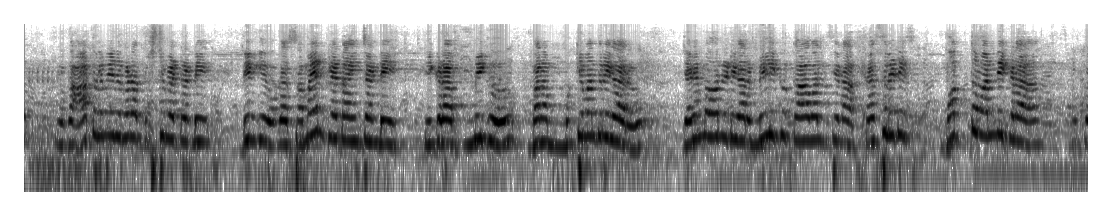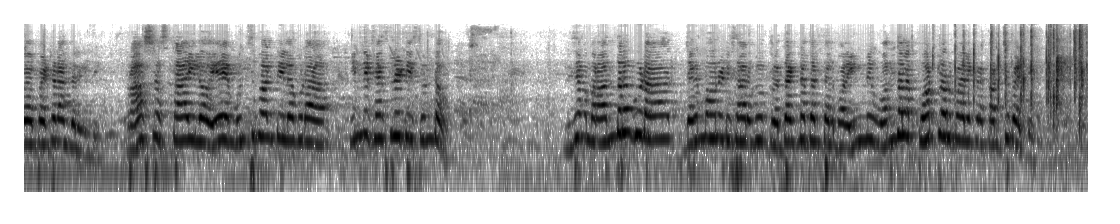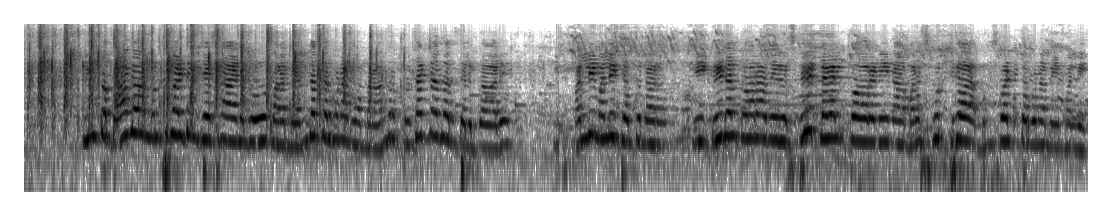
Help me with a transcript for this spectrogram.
ఒక ఆటల మీద కూడా దృష్టి పెట్టండి. దీనికి ఒక సమయం కేటాయించండి. ఇక్కడ మీకు మన ముఖ్యమంత్రి గారు జగన్మోహన్ రెడ్డి గారు మీకు కావాల్సిన ఫెసిలిటీస్ మొత్తం అన్ని ఇక్కడ పెట్టడం జరిగింది. రాష్ట్ర స్థాయిలో ఏ మున్సిపాలిటీలో కూడా ఇన్ని ఫెసిలిటీస్ ఉండవు. నిజంగా మనం అందరం కూడా జగన్మోహన్ రెడ్డి సార్కు కృతజ్ఞతలు తెలపాలి ఇన్ని వందల కోట్ల రూపాయలు ఇక్కడ ఖర్చు పెట్టి ఇంత బాగా మున్సిపాలిటీని చేసిన ఆయనకు మనం ఎందరి తరఫున మన అందరూ కృతజ్ఞతలు తెలుపుకోవాలి. మళ్ళీ మళ్ళీ చెప్తున్నాను ఈ క్రీడల ద్వారా మీరు స్టేట్ లెవెల్కి పోవాలని నా మనస్ఫూర్తిగా మున్సిపాలిటీ తరఫున మిమ్మల్ని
